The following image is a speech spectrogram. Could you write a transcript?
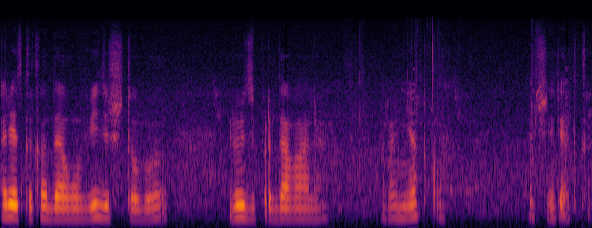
Редко, когда его видишь, чтобы люди продавали ранетку. Очень редко.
